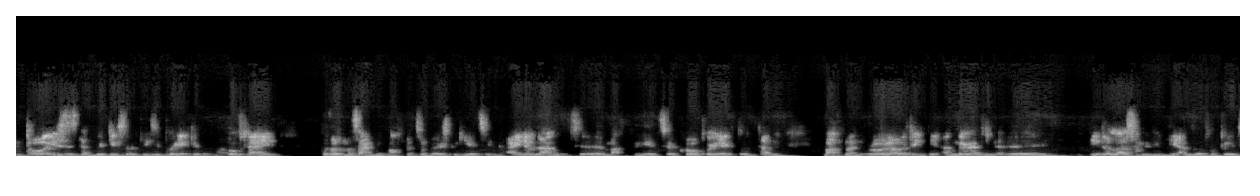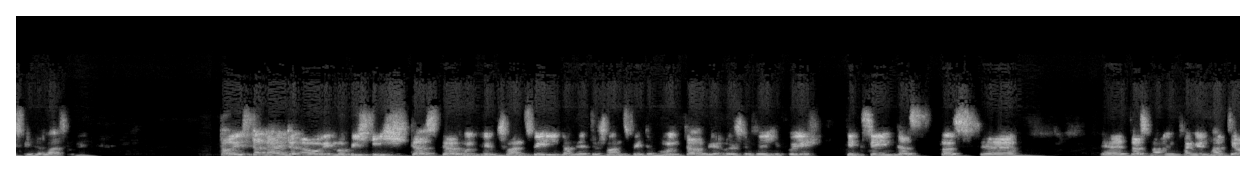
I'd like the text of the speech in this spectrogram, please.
und da ist es dann wirklich so, diese Projekte wird man aufteilen. Da wird man sagen, wir machen zum Beispiel jetzt in einem Land, äh, macht man jetzt ein Core-Projekt und dann macht man ein Rollout in die anderen äh, Niederlassungen, in die anderen Vertriebsniederlassungen. Da ist dann halt auch immer wichtig, dass der Hund mit dem Schwanz wedelt und nicht der Schwanz mit dem Hund. Da habe ich auch schon solche Projekte gesehen, dass, dass äh, äh, dass man angefangen hat, ja,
